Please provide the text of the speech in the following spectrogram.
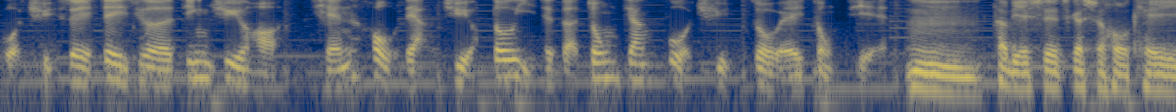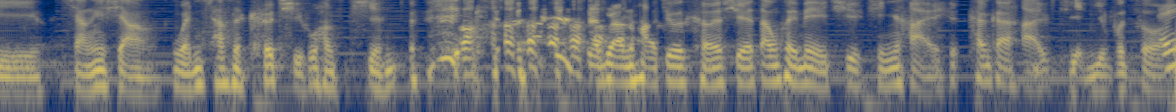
过去。所以这个京剧哈。前后两句都以这个终将过去作为总结，嗯，特别是这个时候可以想一想文章的歌曲《望天》，要不然的话就和学当惠妹去听海，看看海景也不错。哎，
